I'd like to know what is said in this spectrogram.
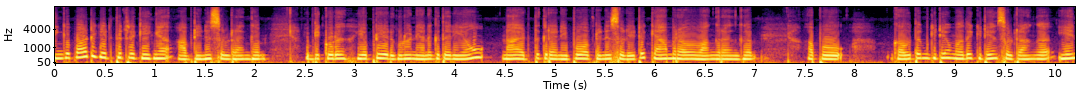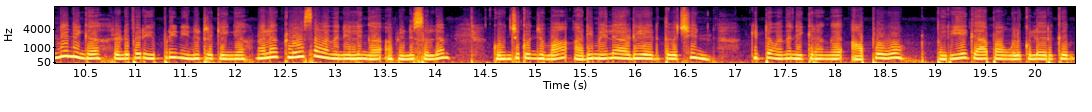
நீங்கள் பாட்டுக்கு எடுத்துகிட்டு இருக்கீங்க அப்படின்னு சொல்கிறாங்க இப்படி கூட எப்படி இருக்கணும்னு எனக்கு தெரியும். நான் எடுத்துக்கிறேன் இப்போ அப்படின்னு சொல்லிட்டு கேமராவை வாங்குறாங்க. அப்போது கௌதம் கிட்டேயும் மதுக்கிட்டேயும் சொல்கிறாங்க என்ன நீங்கள் ரெண்டு பேரும் இப்படி நின்றுட்டுருக்கீங்க நல்லா க்ளோஸாக வந்து நில்லுங்க அப்படின்னு சொல்ல கொஞ்சம் கொஞ்சமாக அடி மேலே அடி எடுத்து வச்சு கிட்ட வந்து நிற்கிறாங்க அப்போவும் பெரிய கேப் அவங்களுக்குள்ளே இருக்குது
